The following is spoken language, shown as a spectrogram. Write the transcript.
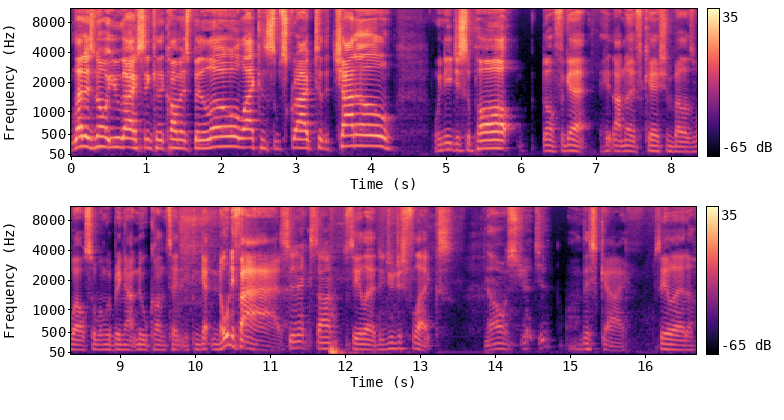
let us know what you guys think in the comments below. Like and subscribe to the channel. We need your support. Don't forget, hit that notification bell as well so when we bring out new content, you can get notified. See you next time. See you later. Did you just flex? No, I was stretching. Oh, this guy. See you later.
